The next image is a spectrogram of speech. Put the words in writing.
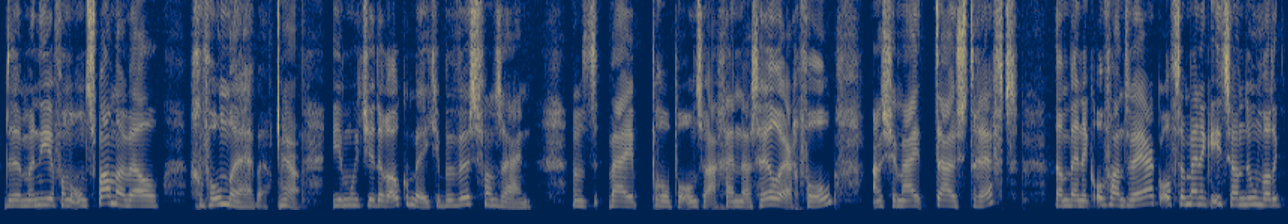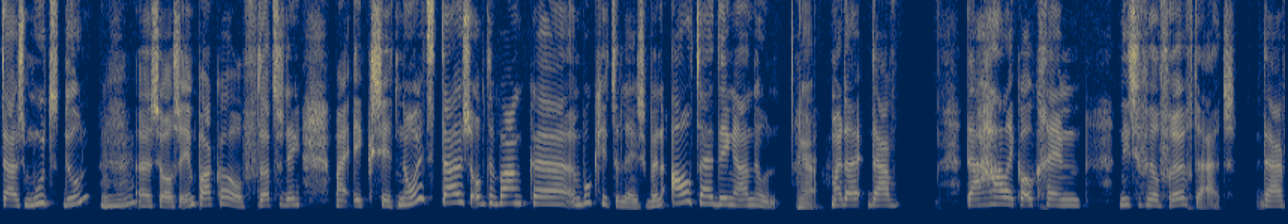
de manier van ontspannen wel gevonden hebben. Ja. Je moet je er ook een beetje bewust van zijn. Want wij proppen onze agenda's heel erg vol. Als je mij thuis treft, dan ben ik of aan het werk of dan ben ik iets aan het doen wat ik thuis moet doen. Mhm. Uh, zoals inpakken of dat soort dingen. Maar ik zit nooit thuis op de bank uh, een boekje te lezen. Ik ben altijd dingen aan het doen. Ja. Maar daar, daar, daar haal ik ook geen, niet zoveel vreugde uit. Daar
